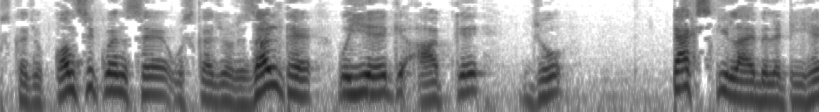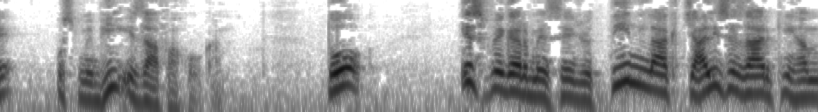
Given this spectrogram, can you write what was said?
اس کا جو کانسیکوینس ہے اس کا جو ریزلٹ ہے وہ یہ ہے کہ آپ کے جو ٹیکس کی لائبلٹی ہے اس میں بھی اضافہ ہوگا تو اس فگر میں سے جو تین لاکھ چالیس ہزار کی ہم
